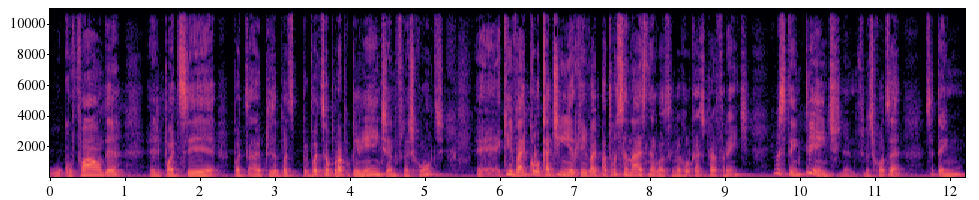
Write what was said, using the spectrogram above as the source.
o co-founder, ele pode ser pode, a empresa pode, pode ser o próprio cliente, né, no fim das contas. É, é quem vai colocar dinheiro, quem vai patrocinar esse negócio, quem vai colocar isso para frente. E você tem clientes, né? no fim das contas é, você tem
